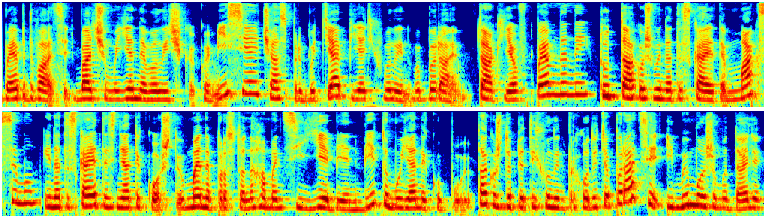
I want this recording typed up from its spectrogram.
BEP20. Бачимо, є невеличка комісія, час прибуття 5 хвилин. Вибираємо. Так, я впевнений. Тут також ви натискаєте максимум і натискаєте зняти кошти. У мене просто на гаманці є BNB, тому я не купую. Також до 5 хвилин проходить операція, і ми можемо далі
